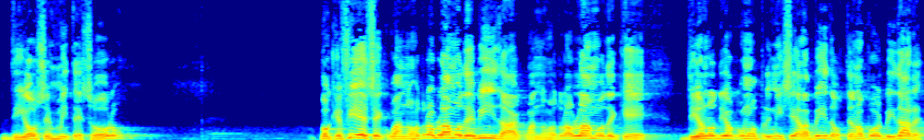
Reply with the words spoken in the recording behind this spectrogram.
Dios es mi tesoro? Porque fíjese, cuando nosotros hablamos de vida, cuando nosotros hablamos de que Dios nos dio como primicia la vida, usted no puede olvidar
